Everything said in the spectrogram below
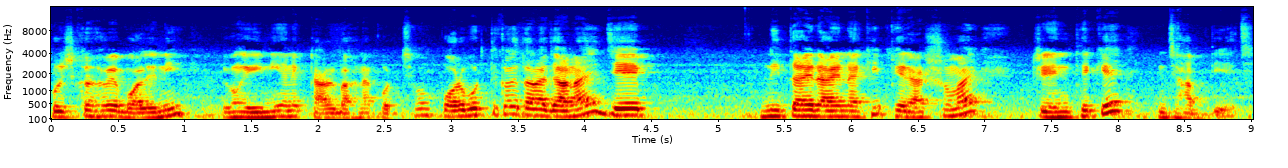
পরিষ্কারভাবে বলেনি এবং এই নিয়ে অনেক টালবাহানা করছে এবং পরবর্তীকালে তারা জানায় যে নিতাই রায় নাকি ফেরার সময় ট্রেন থেকে ঝাঁপ দিয়েছে।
